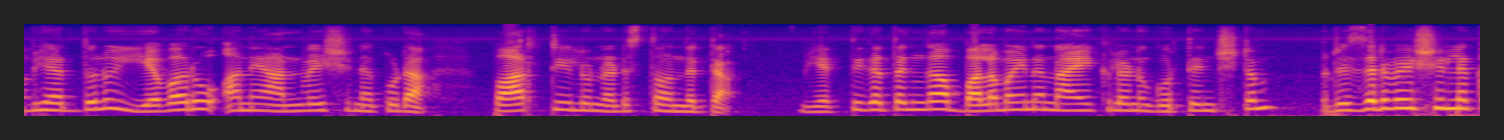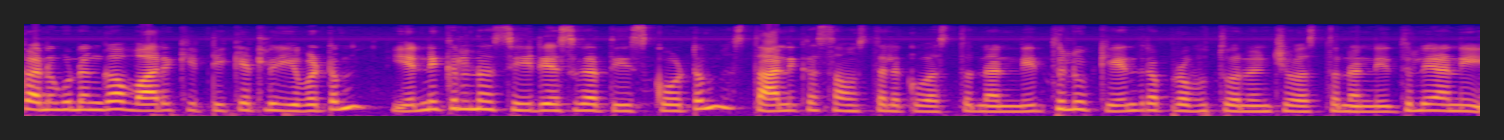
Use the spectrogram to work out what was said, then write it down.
అభ్యర్థులు ఎవరు అనే అన్వేషణ కూడా పార్టీలు నడుస్తోందట. వ్యక్తిగతంగా బలమైన నాయకులను గుర్తించటం రిజర్వేషన్లకు అనుగుణంగా వారికి టికెట్లు ఇవ్వటం ఎన్నికలను సీరియస్గా తీసుకోవటం స్థానిక సంస్థలకు వస్తున్న నిధులు కేంద్ర ప్రభుత్వం నుంచి వస్తున్న నిధులే అని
